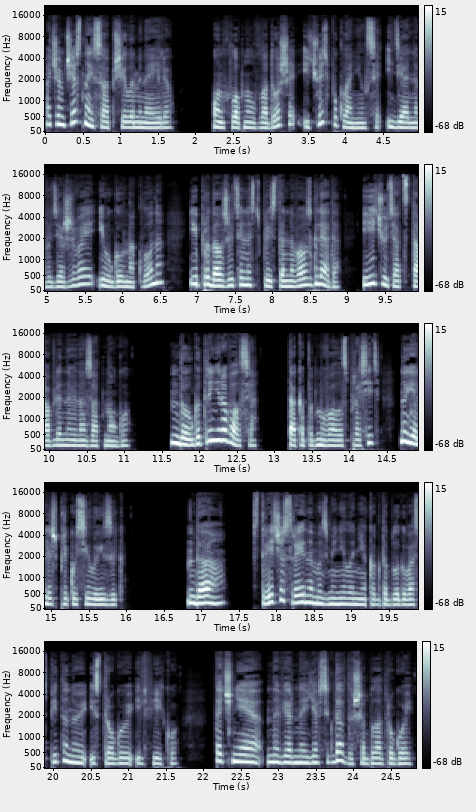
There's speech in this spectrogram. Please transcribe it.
о чем честно и сообщила Минаэлю. Он хлопнул в ладоши и чуть поклонился, идеально выдерживая и угол наклона, и продолжительность пристального взгляда, и чуть отставленную назад ногу. «Долго тренировался?» Так и подмывала спросить, но я лишь прикусила язык. «Да, Встреча с Рейном изменила некогда благовоспитанную и строгую эльфийку. Точнее, наверное, я всегда в душе была другой,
